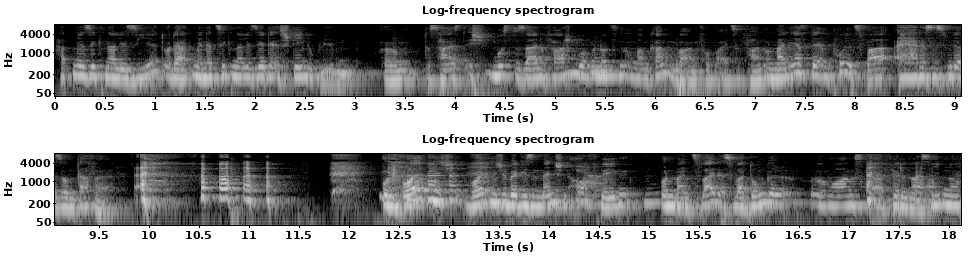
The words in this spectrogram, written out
hat mir signalisiert oder hat mir nicht signalisiert, der ist stehen geblieben. Ähm, das heißt, ich musste seine Fahrspur benutzen, um am Krankenwagen vorbeizufahren. Und mein erster Impuls war, ah ja, das ist wieder so ein Gaffer. und wollte mich, wollt mich über diesen Menschen aufregen. Und mein zweiter, es war dunkel morgens, Viertel nach sieben noch.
